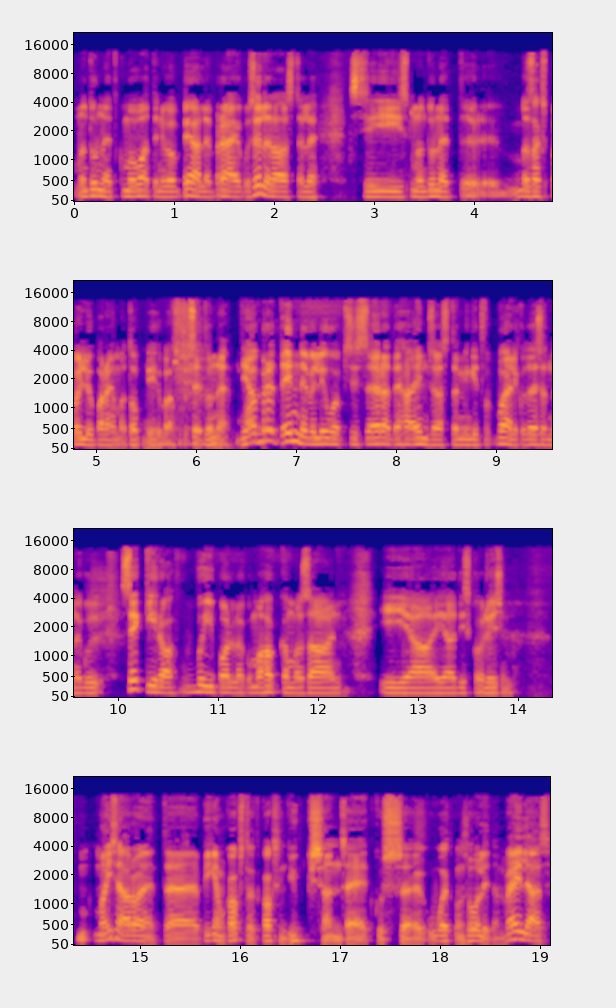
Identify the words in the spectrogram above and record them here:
mul on tunne, et kui ma vaatan juba peale praegu sellele aastale, siis mul on tunne, et ma saaks palju parema topi juba, see tunne. ja Brett enne veel jõuab siis ära teha eelmise aasta mingid vajalikud asjad nagu Sekiro võib-olla, kui ma hakkama saan, ja, ja Disco Elysium ma ise arvan, et äh, pigem kaks tuhat kakskümmend üks on see, et kus äh, uued konsoolid on väljas,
